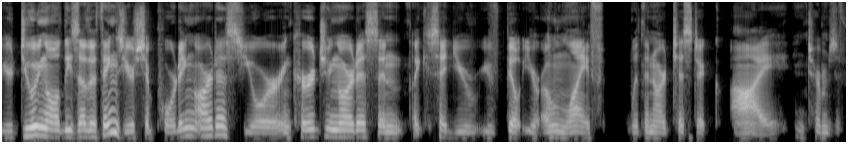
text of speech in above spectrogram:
you're doing all these other things. You're supporting artists, you're encouraging artists, and like you said, you you've built your own life with an artistic eye in terms of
